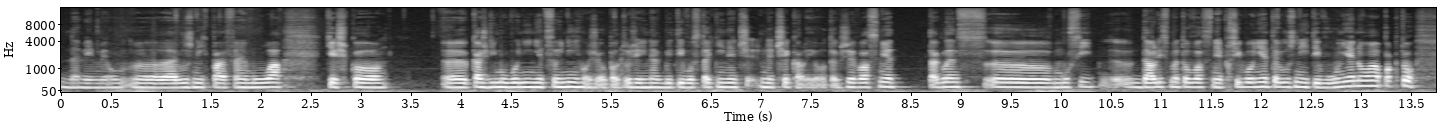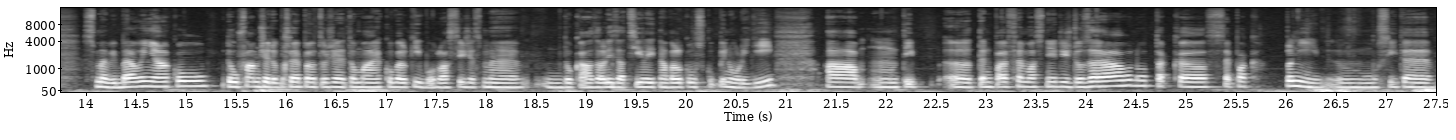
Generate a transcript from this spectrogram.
nevím, jo, různých parfémů a těžko každému voní něco jiného, že jo? protože jinak by ty ostatní nečekali. Jo? Takže vlastně takhle uh, musí, dali jsme to vlastně přivonět různý ty vůně, no a pak to jsme vybrali nějakou, doufám, že dobře, protože to má jako velký ohlasy, že jsme dokázali zacílit na velkou skupinu lidí a um, ty, ten parfém vlastně, když dozrál, no tak se pak plní. Musíte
